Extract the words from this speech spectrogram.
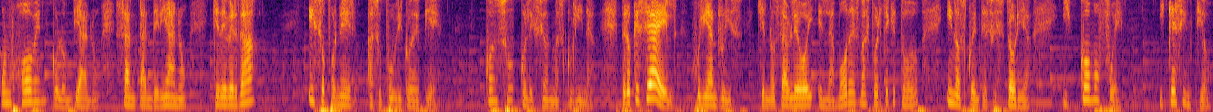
un joven colombiano, santanderiano, que de verdad hizo poner a su público de pie, con su colección masculina. Pero que sea él, Julián Ruiz, quien nos hable hoy en La moda es más fuerte que todo y nos cuente su historia y cómo fue y qué sintió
